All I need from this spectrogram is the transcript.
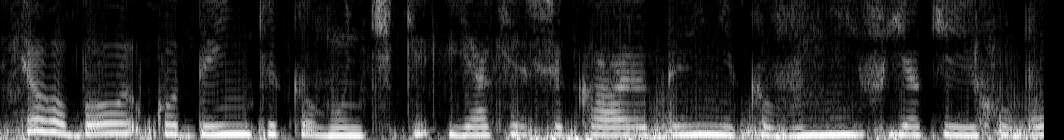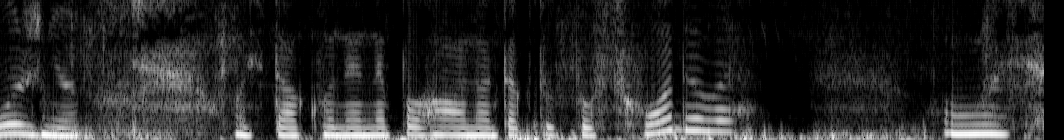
з цього боку диньки, кавунчики. Як я чекаю дині, кавунів, як я їх обожнюю. Ось так вони непогано так тут повсходили. Ось.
